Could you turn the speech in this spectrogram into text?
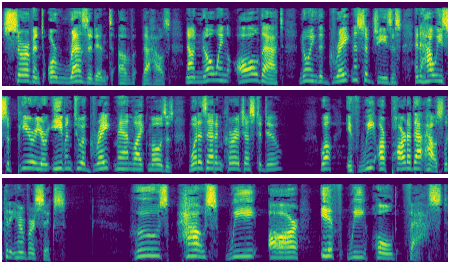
servant or resident of the house. Now, knowing all that, knowing the greatness of Jesus and how he's superior even to a great man like Moses, what does that encourage us to do? Well, if we are part of that house, look at it here in verse 6 whose house we are if we hold fast.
